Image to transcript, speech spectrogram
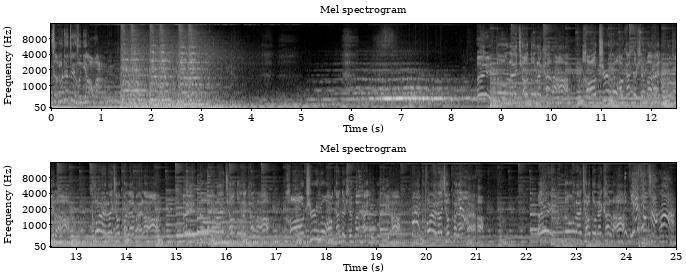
怎么着对付你老爸。哎，都来瞧，都来看了啊！好吃又好看的什么还卤猪什么海卤猪蹄啊！快来瞧，快来买哈！哎，都来瞧，都来看了啊！你别再喊了！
